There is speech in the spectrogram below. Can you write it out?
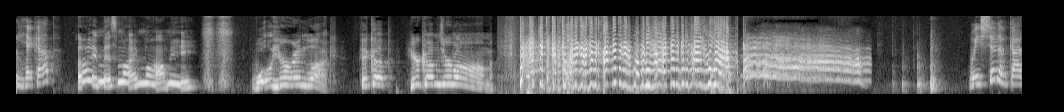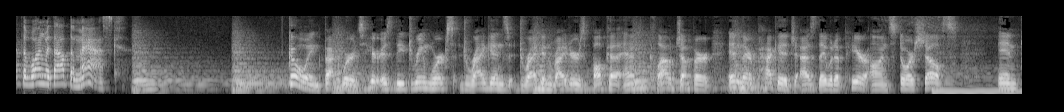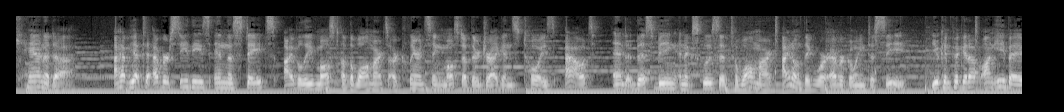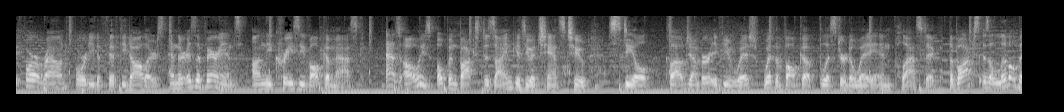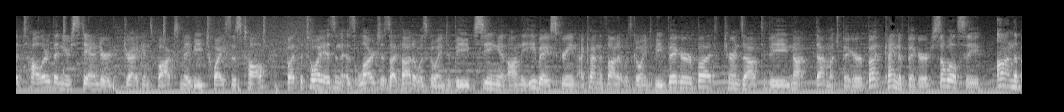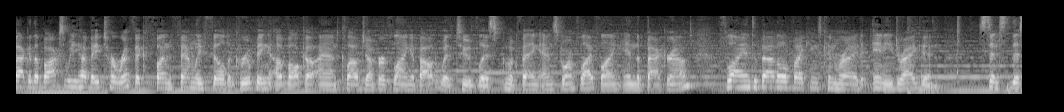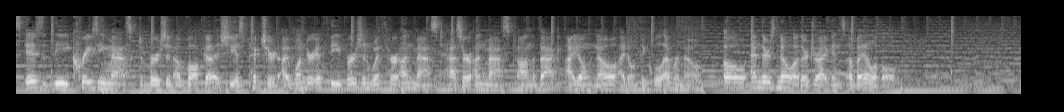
wrong, Hiccup? I miss my mommy. Well, you're in luck. Hiccup, here comes your mom. We should have got the one without the mask. Going backwards, here is the DreamWorks Dragons, Dragon Riders, Valka, and Cloud Jumper in their package as they would appear on store shelves in Canada. I have yet to ever see these in the States. I believe most of the Walmarts are clearancing most of their Dragons toys out, and this being an exclusive to Walmart, I don't think we're ever going to see. You can pick it up on eBay for around 40 to $50, and there is a variant on the Crazy Valka mask. As always, open box design gives you a chance to steal Cloud Jumper if you wish, with a Valka blistered away in plastic. The box is a little bit taller than your standard Dragon's box, maybe twice as tall, but the toy isn't as large as I thought it was going to be. Seeing it on the eBay screen, I kind of thought it was going to be bigger, but turns out to be not that much bigger, but kind of bigger, so we'll see. On the back of the box, we have a terrific, fun, family-filled grouping of Valka and Cloud Jumper flying about with Toothless, Hookfang, and Stormfly flying in the background. Fly into battle, Vikings can ride any dragon. Since this is the crazy masked version of Valka as she is pictured, I wonder if the version with her unmasked has her unmasked on the back. I don't know, I don't think we'll ever know. Oh, and there's no other dragons available.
